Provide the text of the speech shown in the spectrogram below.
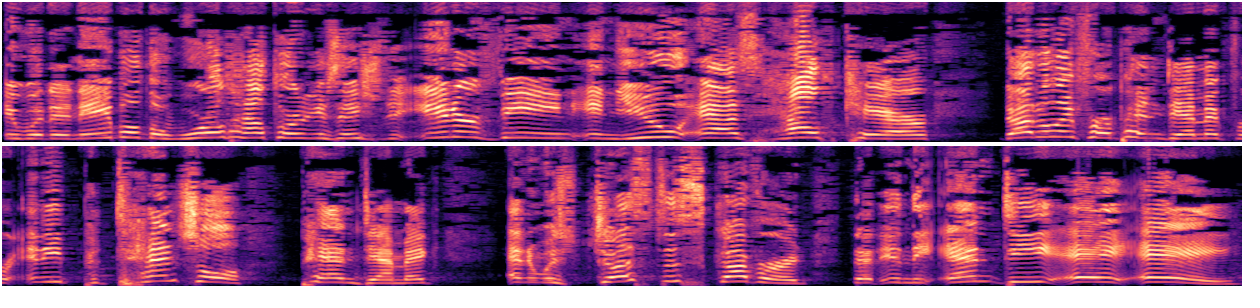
It would enable the World Health Organization to intervene in U.S. healthcare, not only for a pandemic, for any potential pandemic. And it was just discovered that in the NDAA,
